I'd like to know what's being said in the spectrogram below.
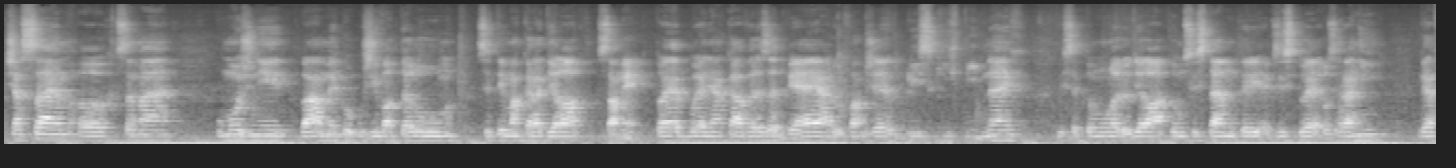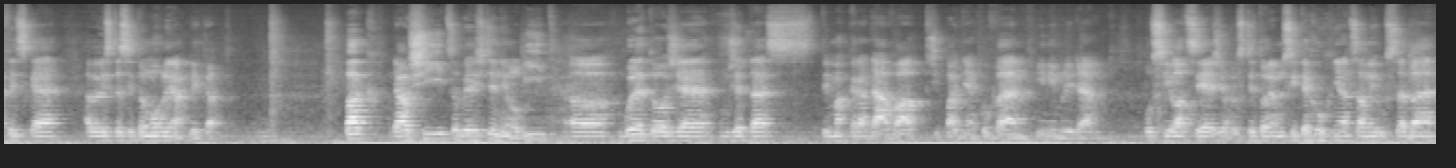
Časem uh, chceme umožnit vám jako uživatelům si ty makra dělat sami. To je, bude nějaká verze 2, já doufám, že v blízkých týdnech, když se k tomuhle dodělá, k tomu systému, který existuje, rozhraní grafické, aby byste si to mohli naklikat. Pak další, co by ještě mělo být, uh, bude to, že můžete ty makra dávat případně jako ven jiným lidem posílat si je, že prostě to nemusíte chuchňat sami u sebe.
